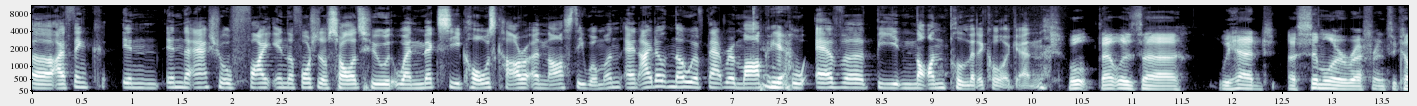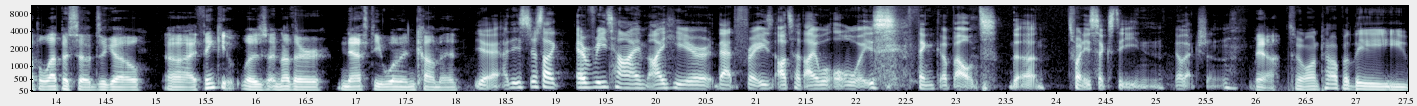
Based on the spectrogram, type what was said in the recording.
uh, I think in in the actual fight in the Fortress of Solitude when Mixie calls Kara a nasty woman, and I don't know if that remark Yeah. will ever be non-political again. Well, that was uh we had a similar reference a couple episodes ago. Uh, I think it was another nasty woman comment. Yeah, it's just like every time I hear that phrase uttered, I will always think about the 2016 election. Yeah. So on top of the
